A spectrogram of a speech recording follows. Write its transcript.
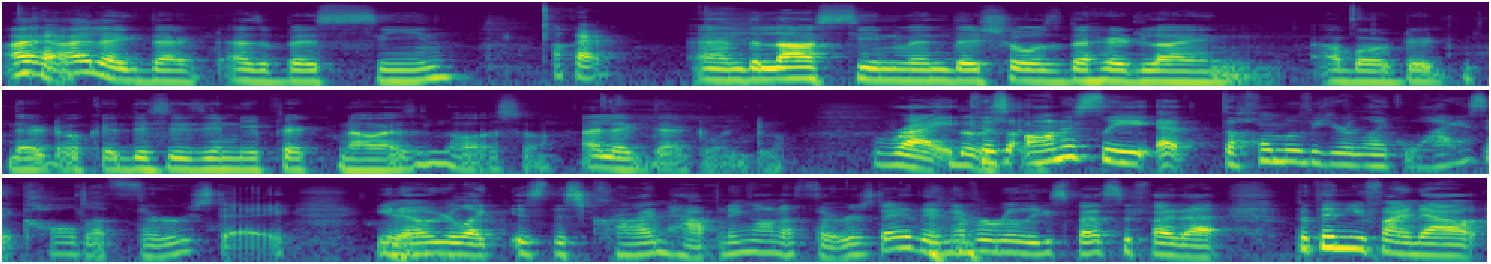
I Okay. I like that as a best scene. Okay. and the last scene when they shows the headline about it that okay this is in effect now as a law so i like that one too Right. Because honestly, at the whole movie, you're like, why is it called a Thursday? You know, you're like, is this crime happening on a Thursday? They never really specify that. But then you find out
